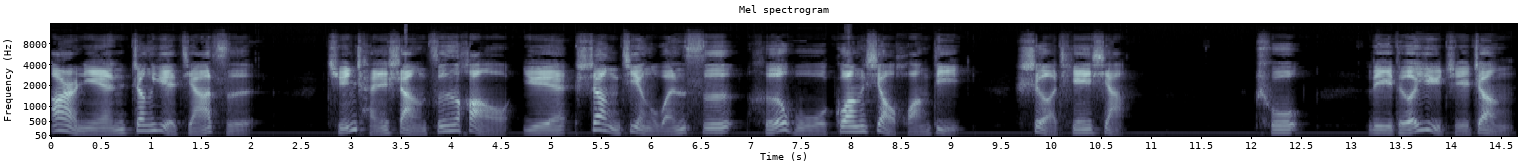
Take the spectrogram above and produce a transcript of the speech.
二年正月甲子，群臣上尊号曰圣敬文思和武光孝皇帝，赦天下。初，李德裕执政，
